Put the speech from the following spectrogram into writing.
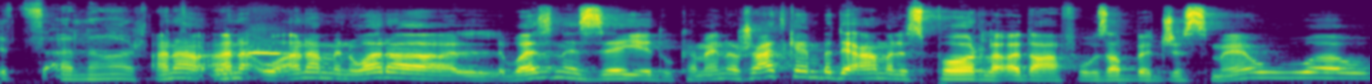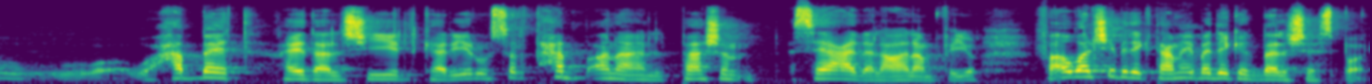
it's an honor أنا أنا وأنا من ورا الوزن الزايد وكمان رجعت كان بدي أعمل sport لأضعف وظبط جسمي وحبيت هيدا الشيء ال career وصرت حب أنا ال passion ساعد العالم فيه. فأول شيء بدك تعمليه بدك تبلشي sport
